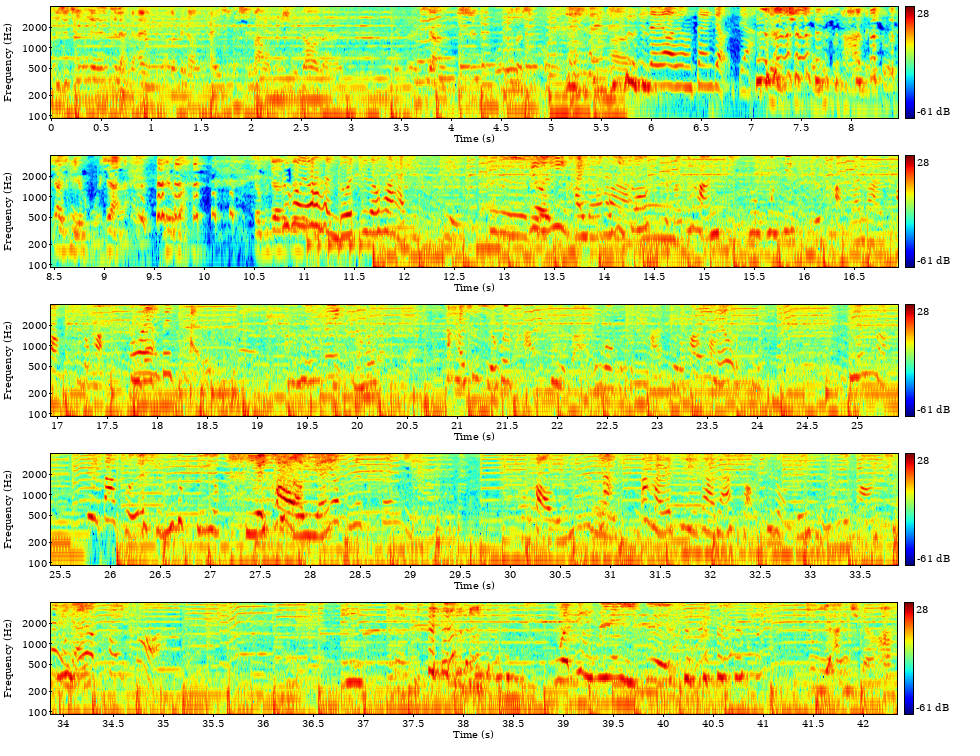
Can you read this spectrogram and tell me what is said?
其实今天这两个案子聊得非常开心，起码我们学到了那个像狮子的时候，啊、记得要用三脚架。对，去捅死它，没错，这样可以活下来，对吧？要不这样如果有很多只的话，还是不介意的。对对对，只有一只还是的话还是装死吧，就好像你屏住呼吸死躺在那儿，躺尸的话，那万一被踩了怎么办？啊那那也可能会死的。那还是学会爬树吧。如果会爬树的话，没有树，天哪，这个大草原什么都没有，别去草了。原又不是草原就是那。那还是建议大家少去这种危险的地方，那人家要。拍照啊。嗯，我竟无言以对。注意安全啊！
